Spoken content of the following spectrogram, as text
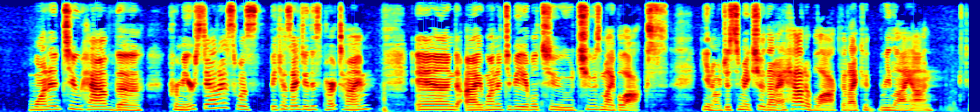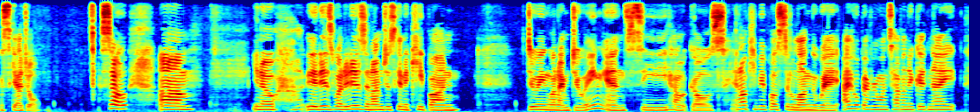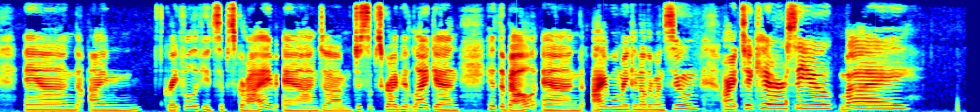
wanted to have the premier status was because I do this part-time and I wanted to be able to choose my blocks, you know, just to make sure that I had a block that I could rely on, a schedule. So, um, you know, it is what it is and I'm just going to keep on doing what I'm doing and see how it goes. And I'll keep you posted along the way. I hope everyone's having a good night and I'm grateful if you'd subscribe and um, just subscribe, hit like, and hit the bell, and I will make another one soon. All right, take care. See you. Bye.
